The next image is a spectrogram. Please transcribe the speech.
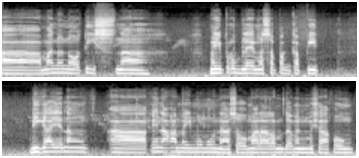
uh, manonotice na may problema sa pagkapit di gaya ng ah, kinakamay mo muna so mararamdaman mo siya kung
